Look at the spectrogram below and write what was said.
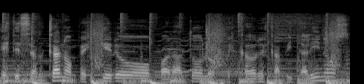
este cercano pesquero para todos los pescadores capitalinos.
